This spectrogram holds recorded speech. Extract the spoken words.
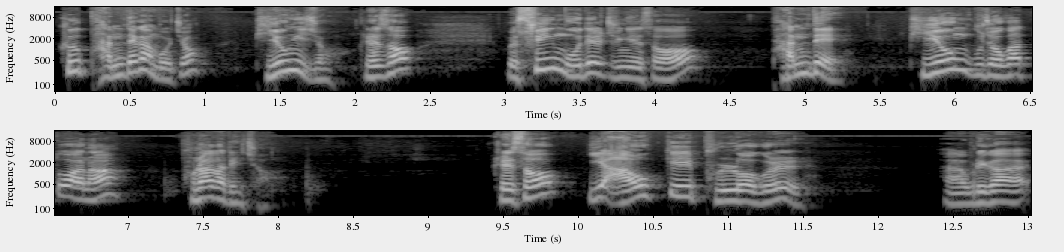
그 반대가 뭐죠? 비용이죠. 그래서 그 수익 모델 중에서 반대 비용 구조가 또 하나 분화가 되죠. 그래서 이 아홉 개의 블록을 아, 우리가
